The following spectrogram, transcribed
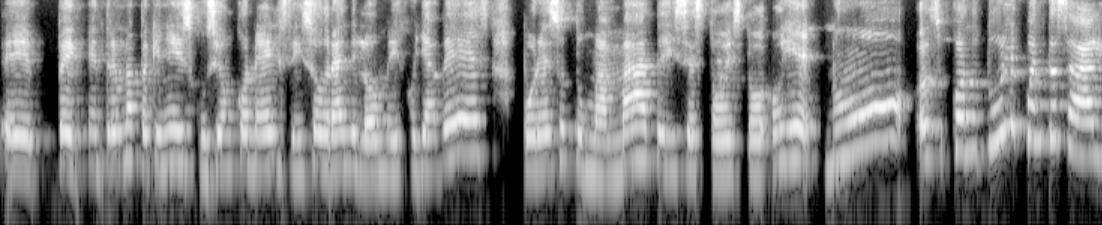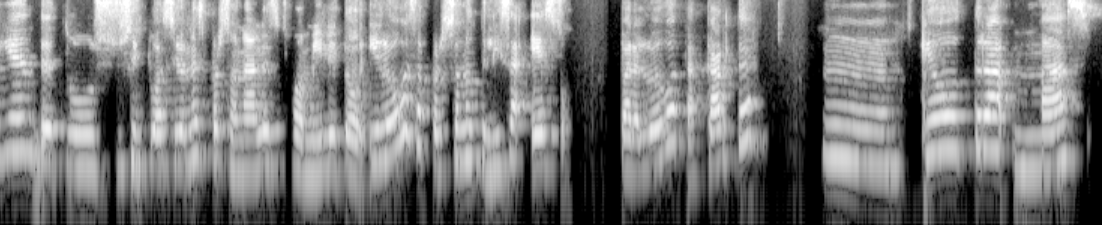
eh, entré en una pequeña discusión con él, se hizo grande y luego me dijo, ya ves, por eso tu mamá te dice esto, esto, oye, no, cuando tú le cuentas a alguien de tus situaciones personales, tu familia y todo, y luego esa persona utiliza eso para luego atacarte, mm, ¿qué otra más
